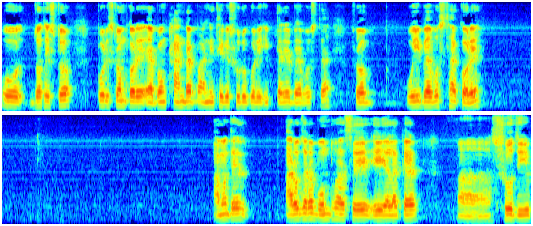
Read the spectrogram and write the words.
ও যথেষ্ট পরিশ্রম করে এবং ঠান্ডা পানি থেকে শুরু করে ইফতারের ব্যবস্থা সব ওই ব্যবস্থা করে। আমাদের আরও যারা বন্ধু আছে এই এলাকার সজীব,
